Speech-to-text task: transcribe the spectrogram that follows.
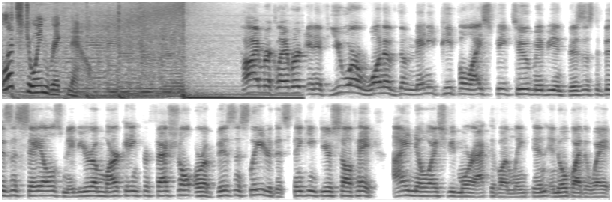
Let's join Rick now. Hi, I'm Rick Lambert. And if you are one of the many people I speak to, maybe in business to business sales, maybe you're a marketing professional or a business leader that's thinking to yourself, hey, I know I should be more active on LinkedIn. And oh, by the way,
